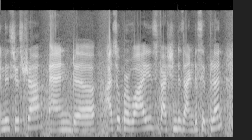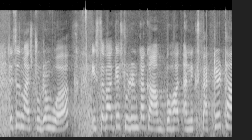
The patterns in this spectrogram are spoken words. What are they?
Name is Yusra and uh, I supervise fashion design discipline. This is my student work. इस दफ़ा के स्टूडेंट का काम बहुत अनएक्सपेक्टेड था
